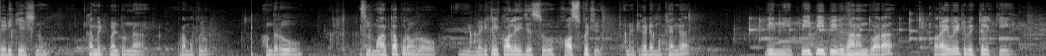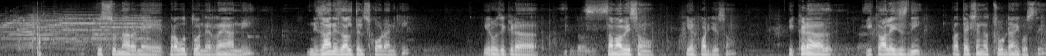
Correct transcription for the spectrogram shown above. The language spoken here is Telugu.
డెడికేషను కమిట్మెంట్ ఉన్న ప్రముఖులు అందరూ అసలు మార్కాపురంలో ఈ మెడికల్ కాలేజెస్ హాస్పిటల్ అన్నిటికంటే ముఖ్యంగా దీన్ని పీపీపీ విధానం ద్వారా ప్రైవేటు వ్యక్తులకి ఇస్తున్నారనే ప్రభుత్వ నిర్ణయాన్ని నిజానిజాలు తెలుసుకోవడానికి ఈరోజు ఇక్కడ సమావేశం ఏర్పాటు చేసాం ఇక్కడ ఈ కాలేజెస్ని ప్రత్యక్షంగా చూడడానికి వస్తే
